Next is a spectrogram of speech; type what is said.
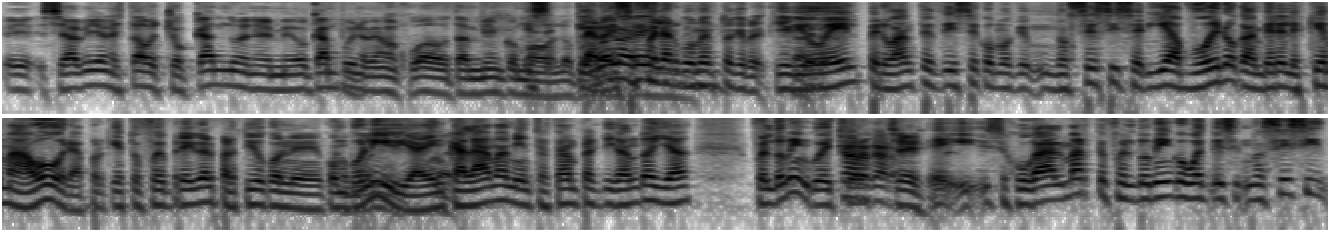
eh, se habían estado chocando en el medio campo y no habían jugado tan bien como Ese- lo claro, ese fue el argumento que, que dio él, pero antes dice como que no sé si sería bueno cambiar el esquema ahora, porque esto fue previo al partido con, eh, con Con Bolivia. Bolivia, en claro. Calama, mientras estaban practicando allá, fue el domingo. De hecho, Claro, claro. Sí. eh, y se jugaba el martes, fue el domingo. Walter dice, no sé si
